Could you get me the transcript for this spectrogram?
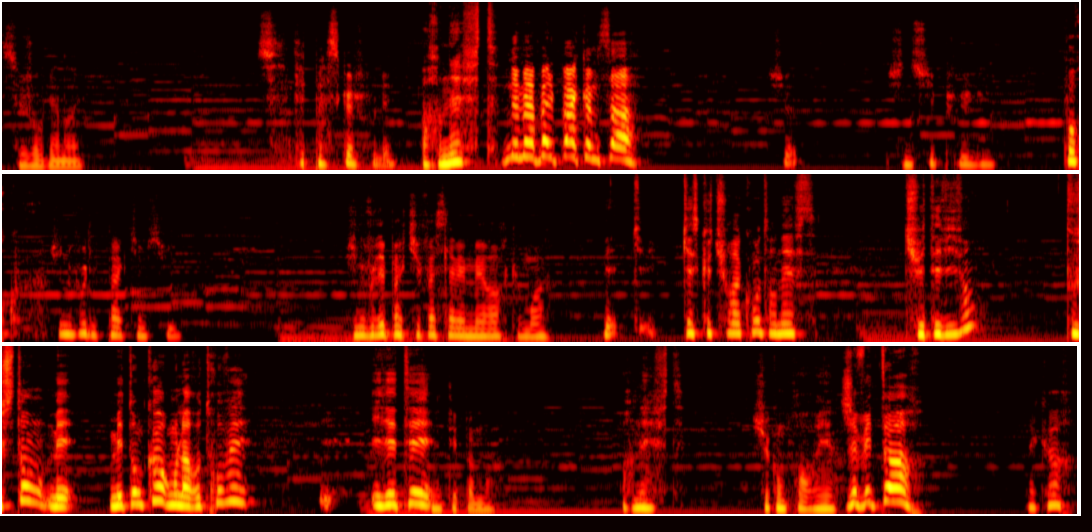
ce jour viendrait. Ce n'était pas ce que je voulais. Orneft? Ne m'appelle pas comme ça Je. Je ne suis plus lui. Pourquoi? Je ne voulais pas que tu me suives. Je ne voulais pas que tu fasses la même erreur que moi. Mais qu'est-ce que tu racontes, Orneft Tu étais vivant? Tout ce temps Mais, mais ton corps, on l'a retrouvé Il- Il était. Ce n'était pas moi. Orneft, je comprends rien. J'avais tort D'accord?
